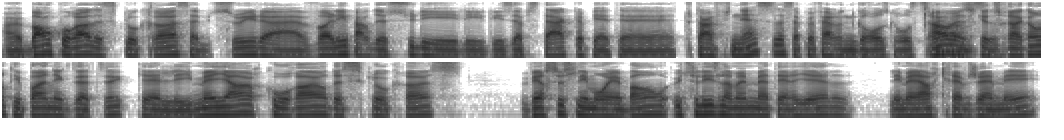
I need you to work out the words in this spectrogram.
un bon coureur de cyclocross habitué à voler par-dessus les, obstacles puis être euh, tout en finesse, ça peut faire une grosse, grosse différence. Ah ouais, ce que tu racontes n'est pas anecdotique. Les meilleurs coureurs de cyclocross versus les moins bons utilisent le même matériel. Les meilleurs crèvent jamais,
